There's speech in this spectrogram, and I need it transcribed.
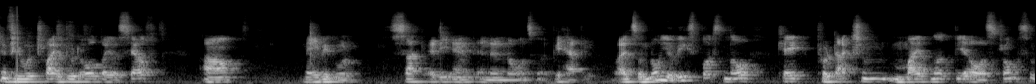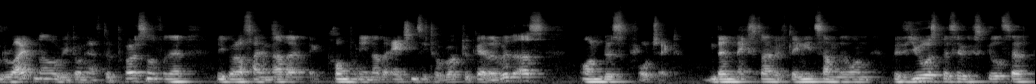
If you would try to do it all by yourself, uh, maybe it would suck at the end, and then no one's going to be happy right? So know your weak spots. Know, okay, production might not be our strong suit right now. We don't have the personnel for that. We're to find another company, another agency to work together with us on this project. And then next time, if they need someone with your specific skill set,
